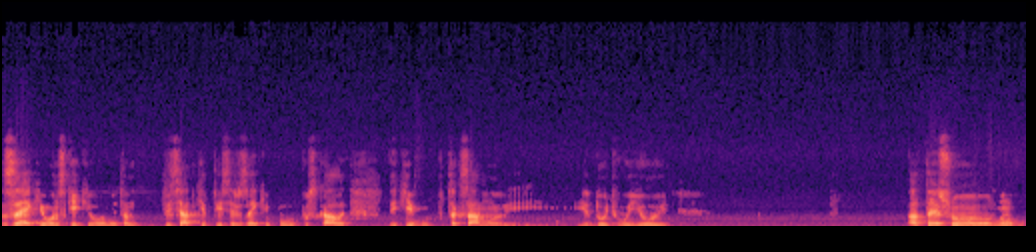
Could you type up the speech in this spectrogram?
Зеків, вон скільки вони там десятки тисяч зеків повипускали, які так само ідуть, воюють. А те, що ну,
